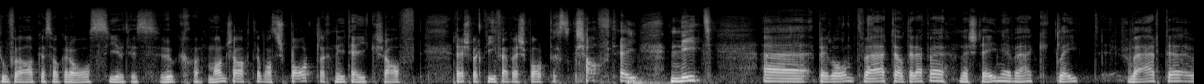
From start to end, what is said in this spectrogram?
die Auflagen so gross sind und dass wirklich Mannschaften, die es sportlich nicht haben geschafft, respektive eben sportlich es geschafft haben, nicht äh, belohnt werden oder eben einen Stein in den Weg gelegt werden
